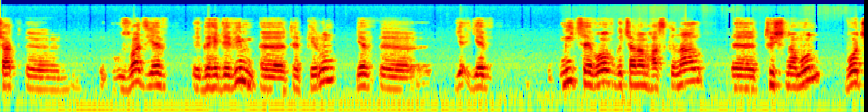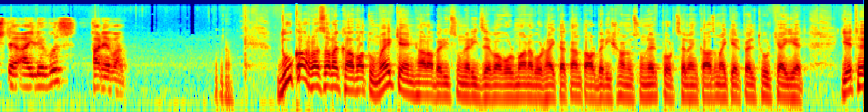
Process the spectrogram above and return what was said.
շատ ուզված եւ գհետևիմ թեփքերուն եւ եւ մի ցևով գճանամ հասկանալ թշնամուն ոչ թե այլևս հարևան Դուք առհասարակ հավատում եք այն հարաբերությունների ձևավորմանը, որ հայկական տարբեր իշխանություններ փորձել են կազմակերպել Թուրքիայի հետ։ Եթե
